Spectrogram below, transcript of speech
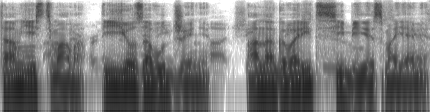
Там есть мама. Ее зовут Дженни. Она говорит с CBS Майами.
